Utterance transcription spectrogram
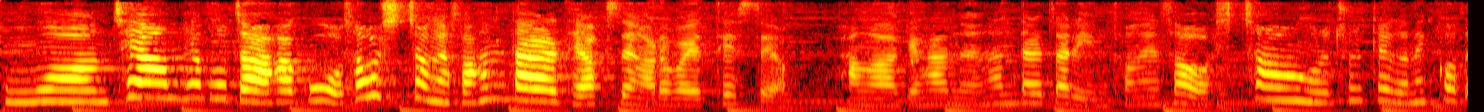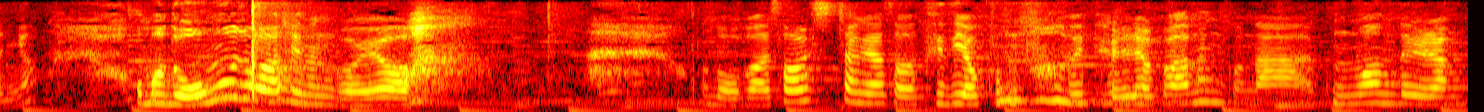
공무원 체험해보자 하고 서울시청에서 한 달 대학생 아르바이트 했어요. 방학에 하는 한 달짜리 인턴해서 시청으로 출퇴근했거든요. 엄마 너무 좋아하시는 거예요. 어, 너가 서울시청에서 드디어 공무원이 되려고 하는구나. 공무원들이랑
